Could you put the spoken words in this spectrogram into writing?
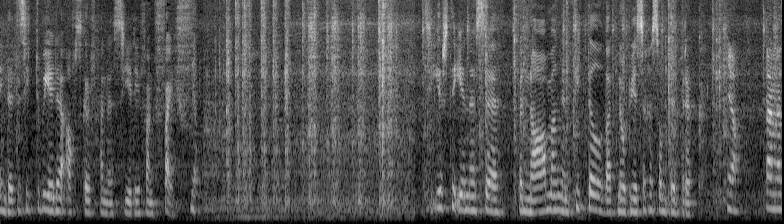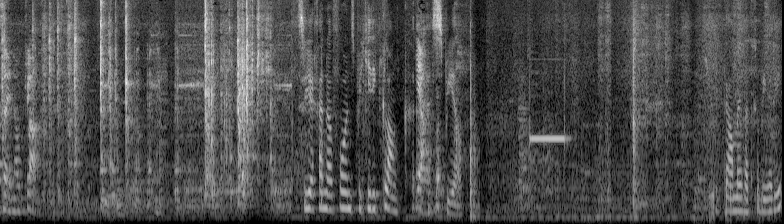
En dit is die tweede afskrif van 'n CD van 5. Ja. Die eerste een is 'n benaming en titel wat nou besig is om te druk. Ja, dan is hy nou klaar. So jy gaan nou vir ons 'n bietjie die klank Ja. uh, speel. Vertel my wat gebeur hier.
